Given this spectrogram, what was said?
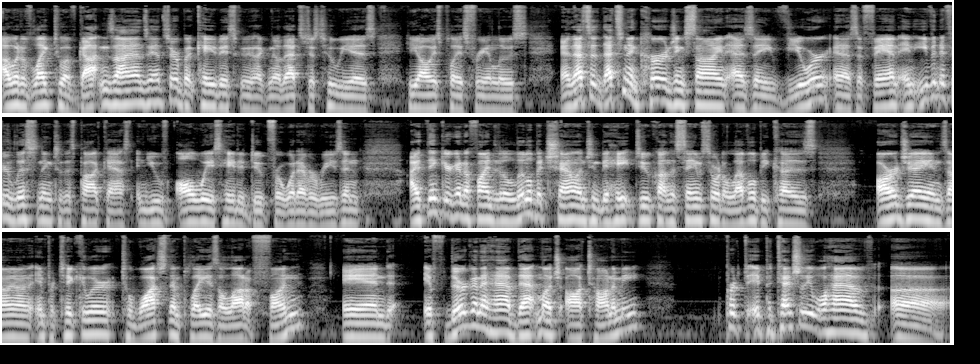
I would have liked to have gotten Zion's answer, but K basically like, no, that's just who he is. He always plays free and loose, and that's a that's an encouraging sign as a viewer and as a fan. And even if you're listening to this podcast and you've always hated Duke for whatever reason, I think you're going to find it a little bit challenging to hate Duke on the same sort of level because RJ and Zion in particular, to watch them play is a lot of fun. And if they're going to have that much autonomy, it potentially will have uh,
